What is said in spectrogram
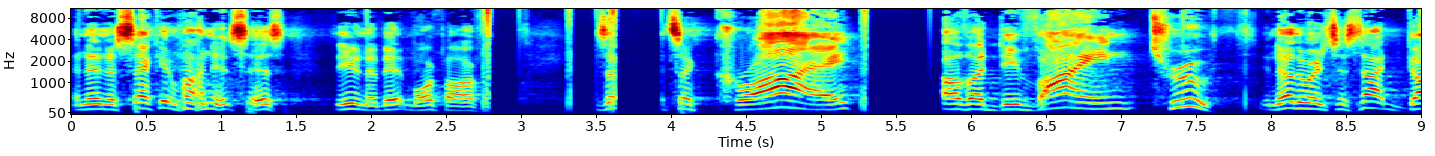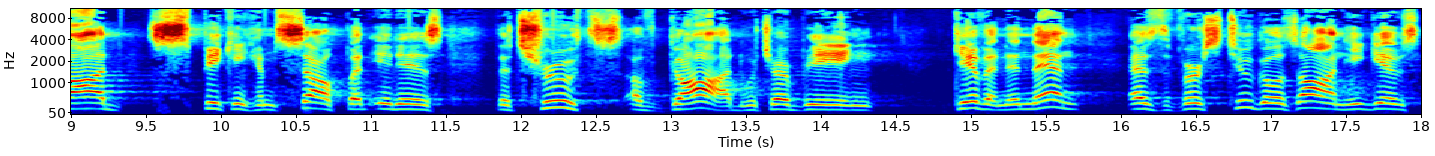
And then the second one, it says, even a bit more powerful. It's a, it's a cry of a divine truth. In other words, it's not God speaking himself, but it is the truths of God which are being given. And then, as verse 2 goes on, he gives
